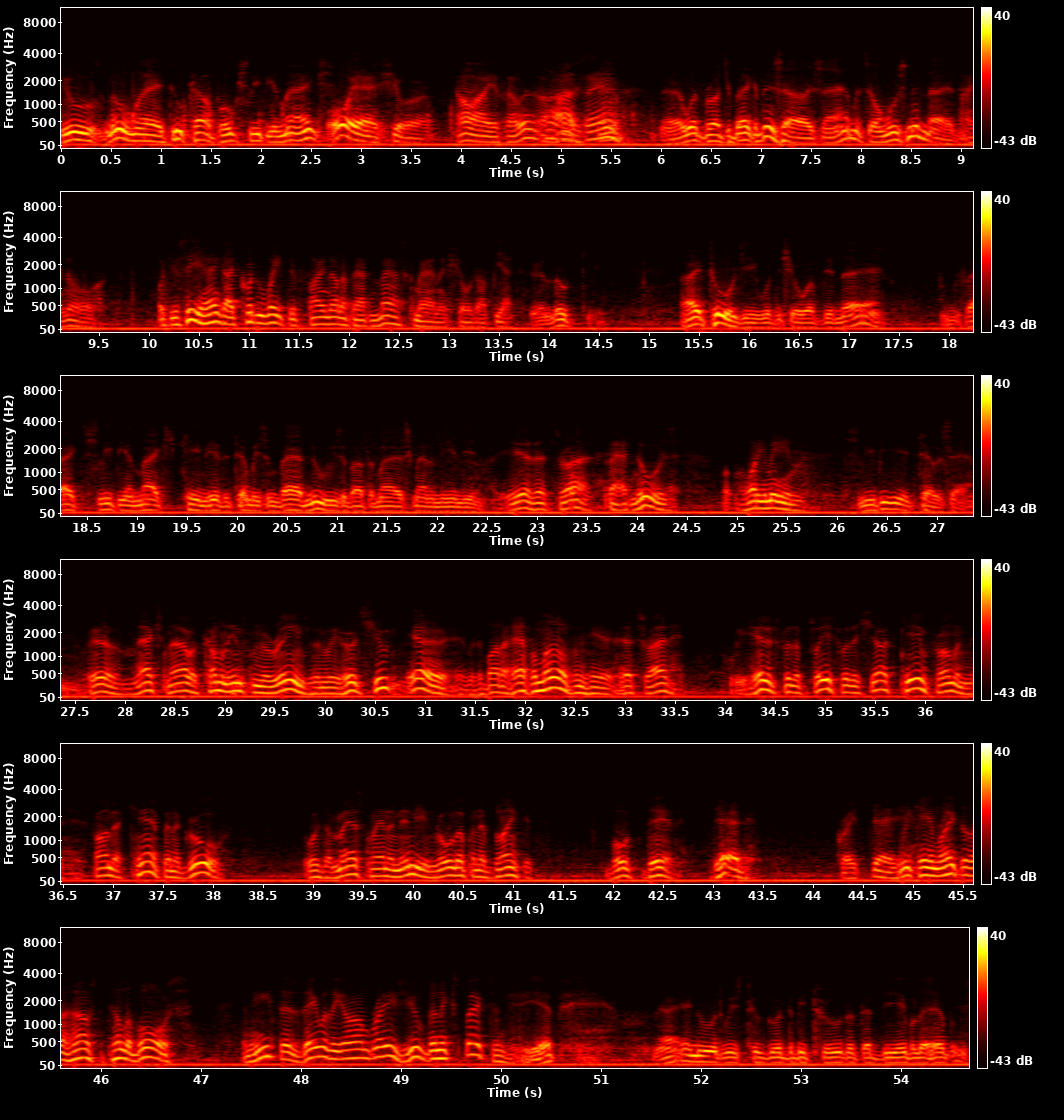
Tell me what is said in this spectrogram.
You know my two cowpokes, Sleepy and Max. Oh, yeah, sure. How are you, fellas? Hi, Sam. Uh, what brought you back at this hour, Sam? It's almost midnight. I know. But you see, Hank, I couldn't wait to find out if that masked man has showed up yet. Uh, look, I told you he wouldn't show up, didn't I? In fact, Sleepy and Max came here to tell me some bad news about the masked man and the Indian. Yeah, that's right. Bad news? What do you mean? Sleepy, tell Sam. Well, Max and I were coming in from the range when we heard shooting. Yeah, it was about a half a mile from here. That's right. We headed for the place where the shots came from and found a camp in a grove. There was a masked man and Indian rolled up in their blankets, both dead. Dead. Great day. We came right to the house to tell the boss. And he says they were the hombres you've been expecting. Yep. I knew it was too good to be true that they'd be able to help us.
